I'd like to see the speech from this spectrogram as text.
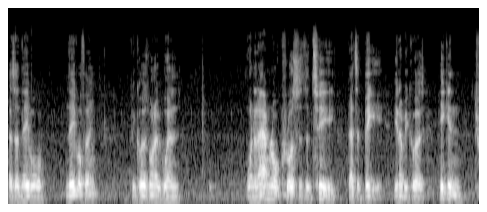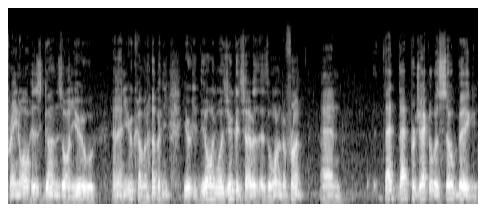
as a naval naval thing, because when it, when when an admiral crosses the T, that's a biggie, you know, because he can train all his guns on you, and then you coming up and you're the only ones you could have is, is the one in the front, and that that projectile was so big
